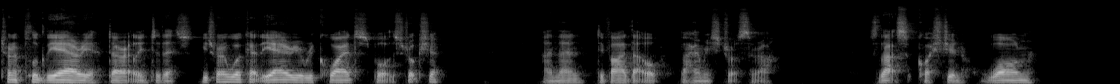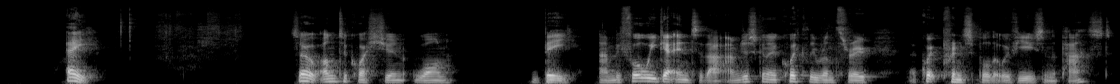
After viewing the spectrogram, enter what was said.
trying to plug the area directly into this. You're trying to work out the area required to support the structure, and then divide that up by how many struts there are. So that's question 1A. So on to question 1B. And before we get into that, I'm just going to quickly run through a quick principle that we've used in the past.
